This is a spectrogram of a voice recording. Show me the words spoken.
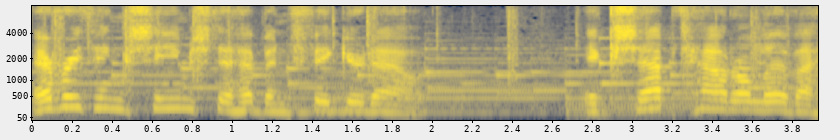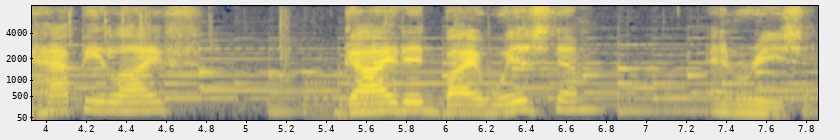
Everything seems to have been figured out, except how to live a happy life guided by wisdom and reason.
